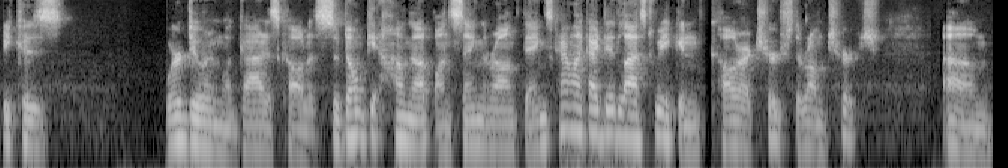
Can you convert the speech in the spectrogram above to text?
because we're doing what God has called us. So don't get hung up on saying the wrong things, kind of like I did last week and call our church the wrong church. Um,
